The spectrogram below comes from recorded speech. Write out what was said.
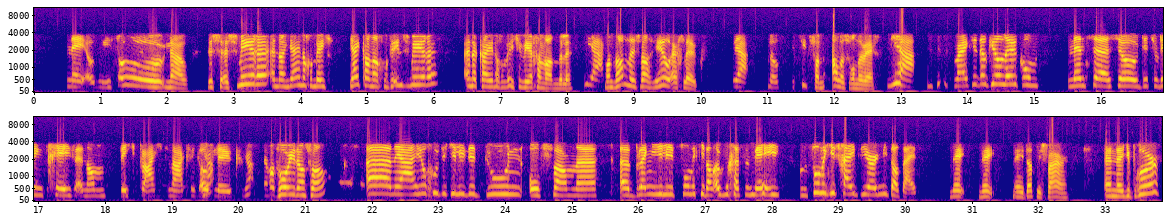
Nee, ook niet. Oh, nou. Dus eh, smeren en dan jij nog een beetje... Jij kan dan goed insmeren en dan kan je nog een beetje weer gaan wandelen. Ja, Want wandelen is wel heel erg leuk. ja, Klopt. Je ziet van alles onderweg. ja. Maar ik vind het ook heel leuk om mensen zo dit soort dingen te geven en dan een beetje praatje te maken. Vind ik ook leuk. Ja. En wat hoor je dan zo? Eh, nou ja, heel goed dat jullie dit doen. Of van, eh, eh, brengen jullie het zonnetje dan ook nog even mee? Want het zonnetje schijnt hier niet altijd. Nee, nee, nee, dat is waar. En eh, je broer?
